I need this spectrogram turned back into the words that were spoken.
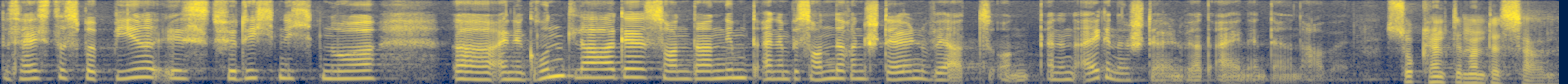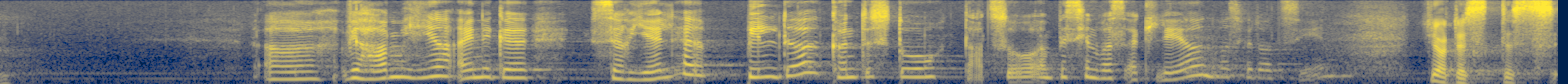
Das heißt, das Papier ist für dich nicht nur äh, eine Grundlage, sondern nimmt einen besonderen Stellenwert und einen eigenen Stellenwert ein in deinen Arbeiten. So könnte man das sagen. Äh, wir haben hier einige serielle Bilder. Könntest du dazu ein bisschen was erklären, was wir dort sehen? Ja, das, das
